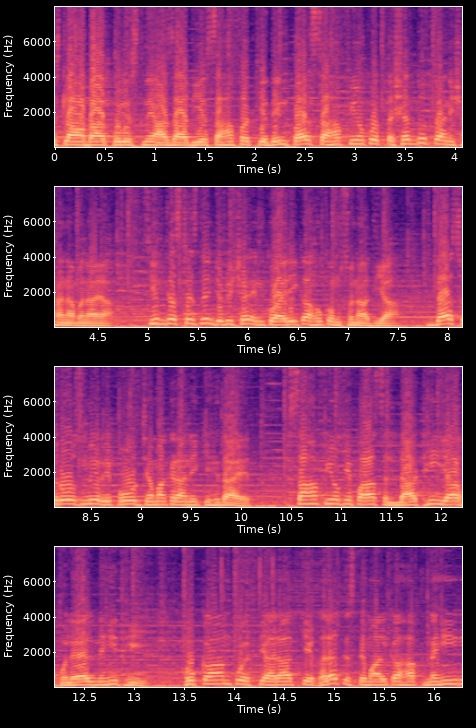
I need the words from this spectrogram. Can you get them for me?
इस्लामाबाद पुलिस ने आज़ादी सहाफत के दिन पर सहाफ़ियों को तशद का निशाना बनाया। चीफ जस्टिस ने जुडिशल इंक्वायरी का हुक्म सुना दिया। दस रोज में रिपोर्ट जमा कराने की हिदायत। सहाफ़ियों के पास लाठी या गुलैल नहीं थी। हुकाम को इख्तियार के गलत इस्तेमाल का हक नहीं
